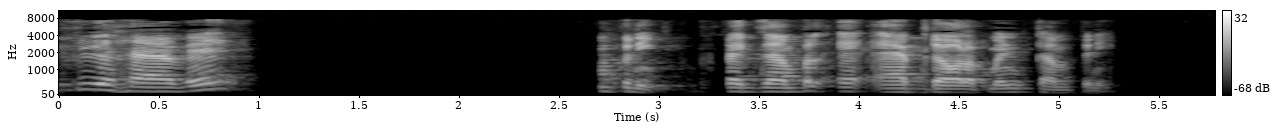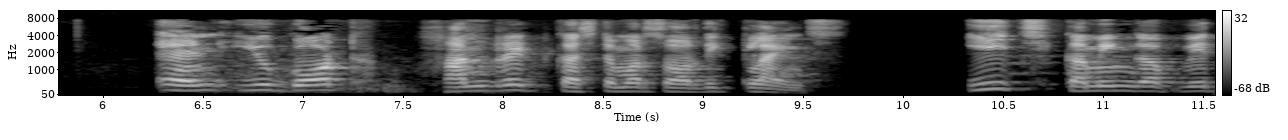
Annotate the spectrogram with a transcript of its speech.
If you have a company for example a app development company and you got 100 customers or the clients each coming up with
